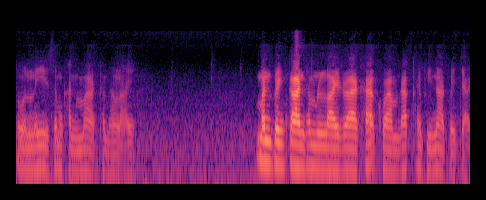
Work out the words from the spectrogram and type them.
ตัวนี้สำคัญมากท่านทั้งหลาย มันเป็นการทำลายราคะความรักให้พินาศไปจาก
